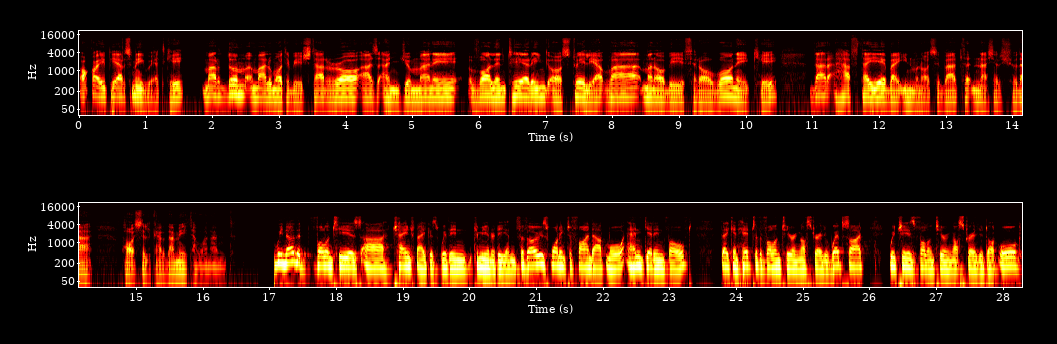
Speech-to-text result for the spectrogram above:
آقای پیرس میگوید که مردم معلومات بیشتر را از انجمن والنتیرینگ استرالیا و منابع فراوانی که در هفته به این مناسبت نشر شده حاصل کرده می توانند. We know that volunteers are change makers within community, and for those wanting to find out more and get involved, they can head to the Volunteering Australia website, which is volunteeringaustralia.org,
